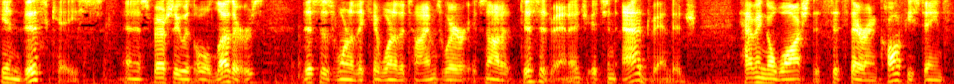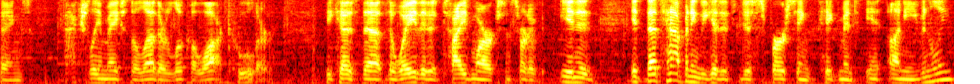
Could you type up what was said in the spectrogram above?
in this case, and especially with old leathers, this is one of the one of the times where it's not a disadvantage, it's an advantage. Having a wash that sits there and coffee stains things actually makes the leather look a lot cooler because that the way that it tide marks and sort of in it, it that's happening because it's dispersing pigment in, unevenly.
